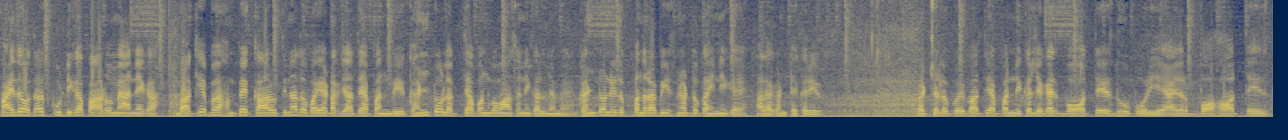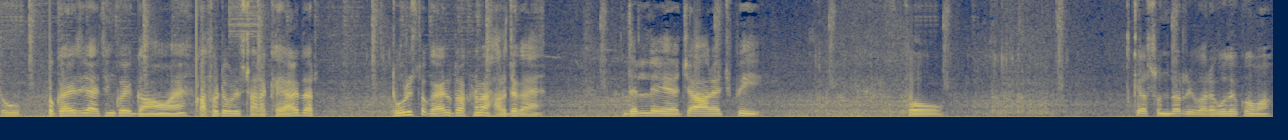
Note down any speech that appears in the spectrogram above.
फ़ायदा होता है स्कूटी का पहाड़ों में आने का। बाकी अब हम पे कार होती ना तो भाई अटक जाते हैं अपन भी। घंटों लगते हैं अपन को वहाँ से निकलने में। घंटों नहीं तो पंद्रह बीस मिनट तो कहीं नहीं गए, आधा घंटे करीब। बट चलो, कोई बात नहीं, अपन निकल गए। बहुत तेज़ धूप हो रही है इधर बहुत तेज़ धूप। तो कहे आई थिंक कोई गाँव है। काफ़ी टूरिस्ट आ रखे हैं यार इधर। टूरिस्ट तो गए उत्तराखंड में, हर जगह है। Delhi H R H P O क्या सुंदर रिवर है, वो देखो वहाँ।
